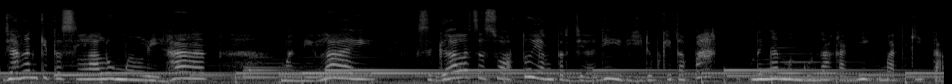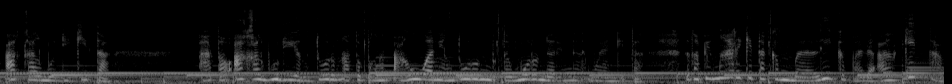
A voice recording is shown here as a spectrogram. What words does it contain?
Jangan kita selalu melihat, menilai segala sesuatu yang terjadi di hidup kita dengan menggunakan hikmat kita, akal budi kita, atau akal budi yang turun atau pengetahuan yang turun temurun dari nenek moyang kita. Tetapi mari kita kembali kepada Alkitab.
